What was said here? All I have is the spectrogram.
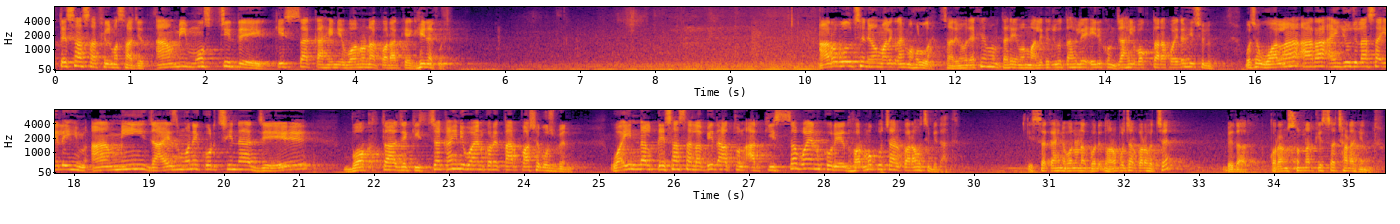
কেসাসাফিল মাসাজিদ। আমি মসজিদে কিসা কাহিনী বর্ণনা করাকে ঘৃণা করি। আরও বলছেন ইমাম মালিক রাহমহল্লা স্যার, ইমাম রেখে তাহলে ইমাম মালিকের যুগে তাহলে এইরকম জাহিল বক্তারা পয়দা হয়েছিল। বলছে ওয়ালা আরা আইজুজলাসা এলিহিম আমি জায়েজ মনে করছি না যে বক্তা যে কিচ্ছা কাহিনী বয়ান করে তার পাশে বসবেন। ওয়াইনাল কেসাসালা বিদাতুন আর কিসা বয়ান করে ধর্ম প্রচার করা হচ্ছে বিদাত। কিসা কাহিনী বর্ণনা করে ধর্ম প্রচার করা হচ্ছে বেদাত। কোরআন সন্ন্যার কিসা ছাড়া কিন্তু।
